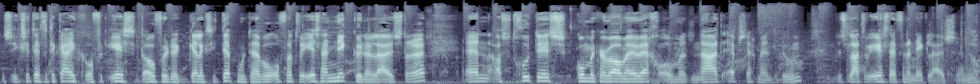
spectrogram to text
Dus ik zit even te kijken of ik eerst het over de Galaxy Tab moet hebben... of dat we eerst naar Nick kunnen luisteren. En als het goed is, kom ik er wel mee weg om het na het app-segment te doen. Dus laten we eerst even naar Nick luisteren.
